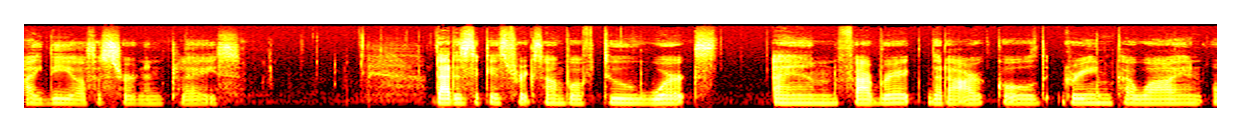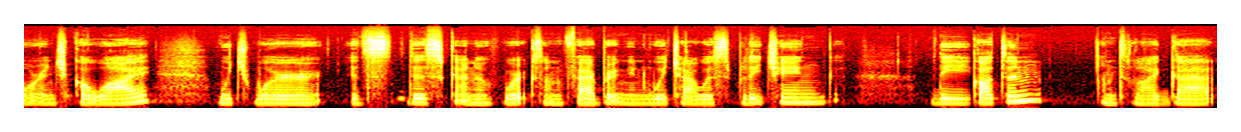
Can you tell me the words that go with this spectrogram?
idea of a certain place. That is the case, for example, of two works in fabric that are called green Kauai and orange Kauai, which were it's this kind of works on fabric in which I was bleaching the cotton until I got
